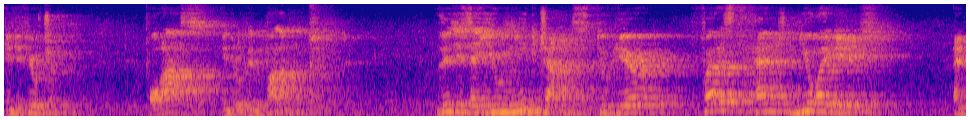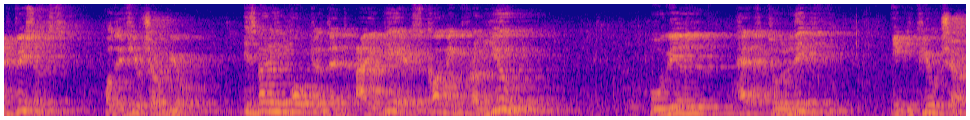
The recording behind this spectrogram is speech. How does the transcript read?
in the future, for us in the European Parliament, this is a unique chance to hear first-hand new ideas and visions for the future of Europe. It's very important that ideas coming from you, who will have to live in future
